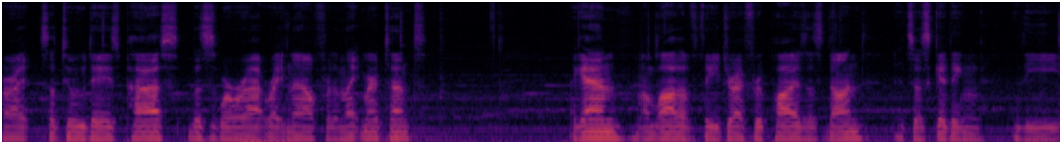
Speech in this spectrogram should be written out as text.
Alright, so two days pass. This is where we're at right now for the Nightmare Tent. Again, a lot of the dry fruit pies is done. It's just getting the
